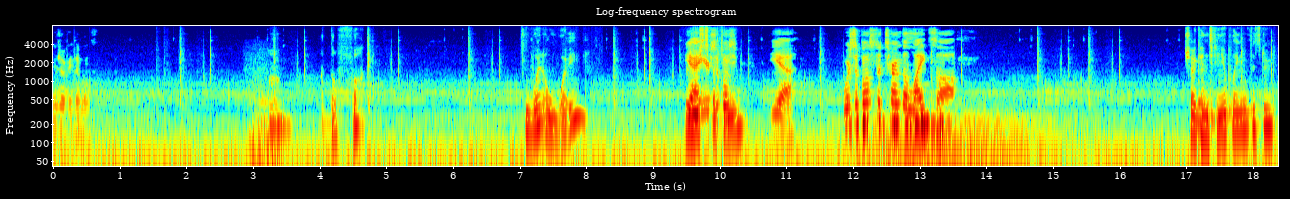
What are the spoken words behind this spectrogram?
I'm joking, don't. What the fuck? He went away? Are Yeah, you you're supposed-? Yeah. We're supposed to turn the lights off. Should I continue playing with this dude?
